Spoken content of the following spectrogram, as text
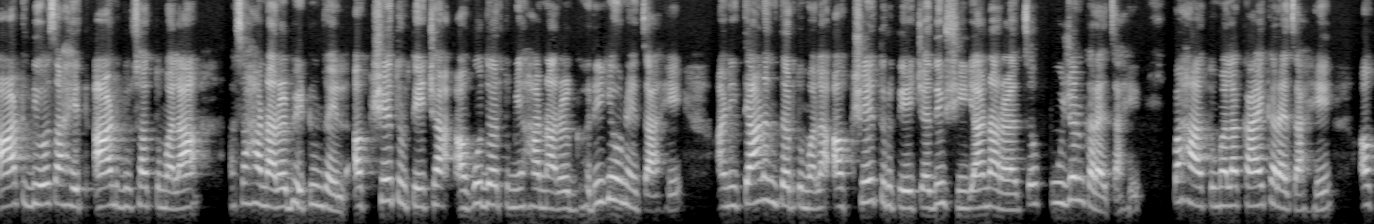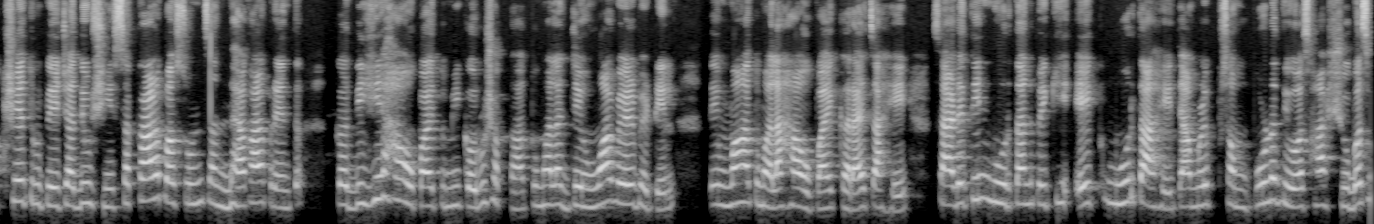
आठ दिवस आहेत आठ दिवसात तुम्हाला असा हा नारळ भेटून जाईल. अक्षय तृतीयेच्या अगोदर तुम्ही हा नारळ घरी घेऊन यायचा आहे आणि त्यानंतर तुम्हाला अक्षय तृतीयेच्या दिवशी या नारळाचं पूजन करायचं आहे. पहा तुम्हाला काय करायचं आहे? अक्षय तृतीयेच्या दिवशी सकाळपासून संध्याकाळपर्यंत कधीही हा उपाय तुम्ही करू शकता. तुम्हाला जेव्हा वेळ भेटेल तेव्हा तुम्हाला हा उपाय करायचा आहे. साडेतीन मुहूर्तांपैकी एक मुहूर्त आहे. त्यामुळे संपूर्ण दिवस हा शुभच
